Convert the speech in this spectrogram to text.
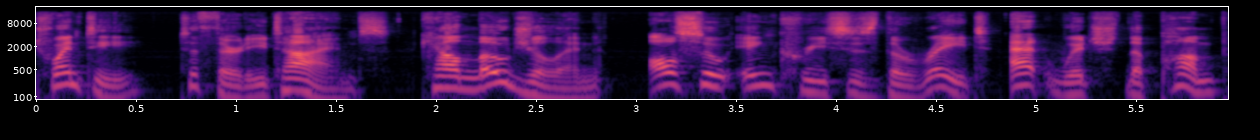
20 to 30 times. Calmodulin also increases the rate at which the pump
